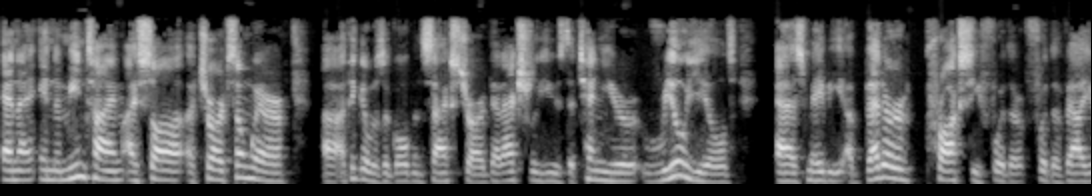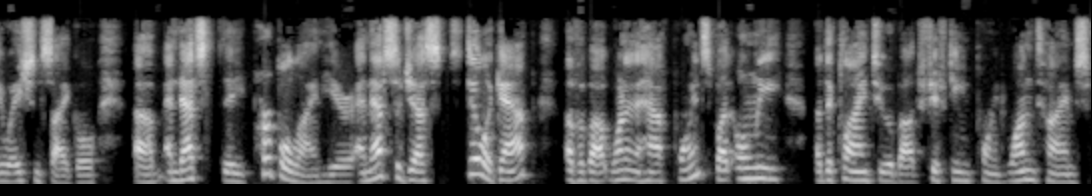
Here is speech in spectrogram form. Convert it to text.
And I, in the meantime, I saw a chart somewhere uh, I think it was a Goldman Sachs chart that actually used the 10 year real yield as maybe a better proxy for the for the valuation cycle, um, and that's the purple line here, and that suggests still a gap of about one and a half points, but only a decline to about 15.1 times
